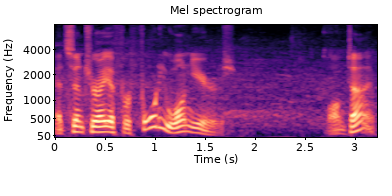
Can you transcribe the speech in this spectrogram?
at Centralia for 41 years. Long time.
